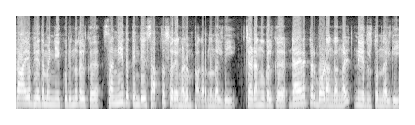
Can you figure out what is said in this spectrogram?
പ്രായഭേദമന്യേ കുരുന്നുകൾക്ക് സംഗീതത്തിന്റെ സപ്തസ്വരങ്ങളും പകർന്നു നൽകി. ചടങ്ങുകൾക്ക് ഡയറക്ടർ ബോർഡ് അംഗങ്ങൾ നേതൃത്വം നൽകി.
